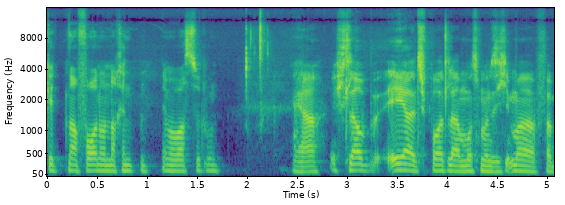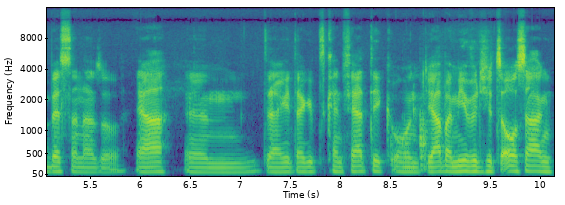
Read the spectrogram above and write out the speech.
geht nach vorne und nach hinten immer was zu tun. Ja, ich glaube, eh als Sportler muss man sich immer verbessern. Also ja, ähm, da, da gibt's kein Fertig. Und ja, bei mir würde ich jetzt auch sagen,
